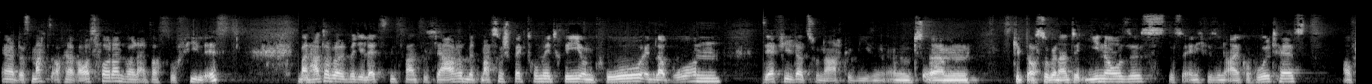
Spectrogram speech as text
Ja, das macht es auch herausfordernd, weil einfach so viel ist. Man hat aber über die letzten 20 Jahre mit Massenspektrometrie und Co. in Laboren sehr viel dazu nachgewiesen. Und ähm, es gibt auch sogenannte E-Noses, das ist ähnlich wie so ein Alkoholtest auf,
